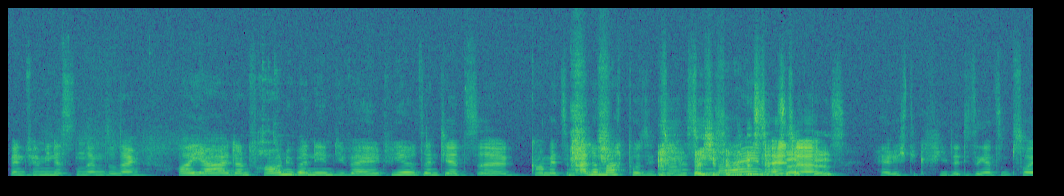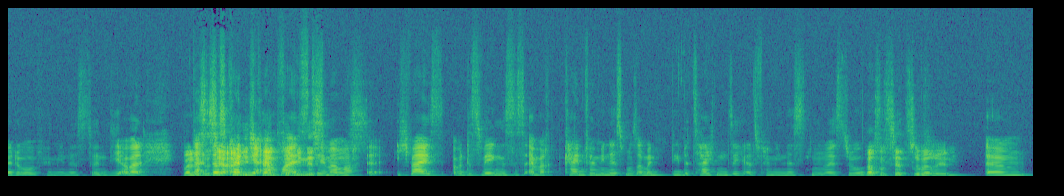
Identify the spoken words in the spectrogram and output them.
wenn Feministen dann so sagen, oh ja, dann Frauen übernehmen die Welt, wir sind jetzt, äh, kommen jetzt in alle Machtpositionen. Welche nein, Feministin Alter. sagt das? Ja, richtig viele, diese ganzen Pseudo-Feministinnen, die aber. Weil das, da, ist das ja eigentlich kein Feminismus. Äh, ich weiß, aber deswegen ist es einfach kein Feminismus, aber die bezeichnen sich als Feministen, weißt du? Lass uns jetzt drüber reden. Ähm,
